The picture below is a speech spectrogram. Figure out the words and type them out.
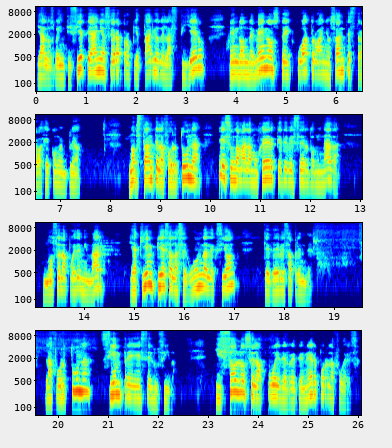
y a los 27 años era propietario del astillero en donde menos de cuatro años antes trabajé como empleado. No obstante, la fortuna es una mala mujer que debe ser dominada. No se la puede mimar. Y aquí empieza la segunda lección que debes aprender. La fortuna siempre es elusiva y solo se la puede retener por la fuerza.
